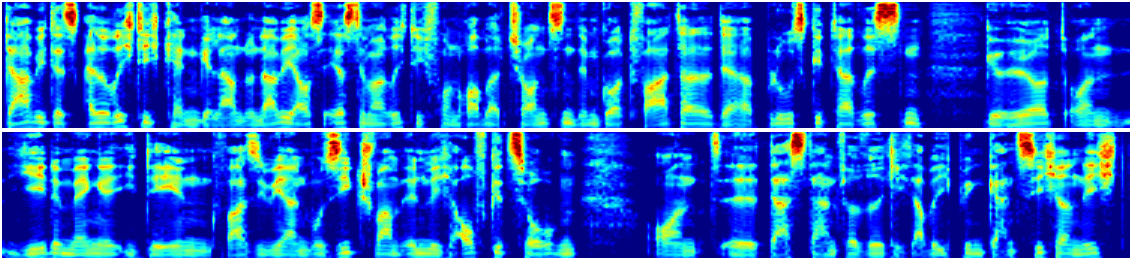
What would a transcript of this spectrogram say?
da habe ich das also richtig kennengelernt. Und da habe ich auch das erste Mal richtig von Robert Johnson, dem Gottvater der Blues-Gitarristen, gehört und jede Menge Ideen quasi wie ein Musikschwamm in mich aufgezogen und äh, das dann verwirklicht. Aber ich bin ganz sicher nicht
